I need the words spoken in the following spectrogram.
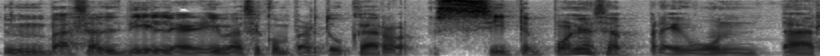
vas al dealer y vas a comprar tu carro. Si te pones a preguntar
